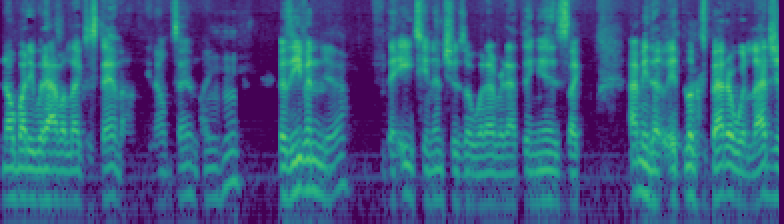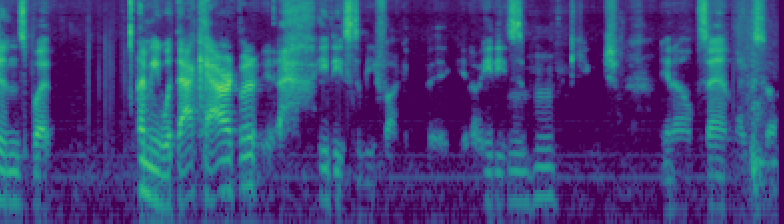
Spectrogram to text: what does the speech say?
nobody would have a leg to stand on. You know what I'm saying? Like because even Yeah. the 18 inches or whatever that thing is like i mean it looks better with legends but i mean with that character he needs to be fucking big you know he needs hmm to be huge you know what i'm saying like so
